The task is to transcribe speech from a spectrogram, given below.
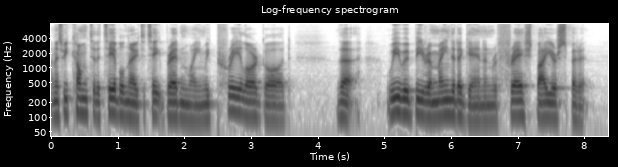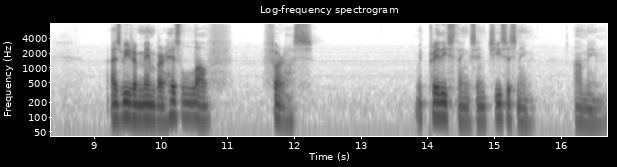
And as we come to the table now to take bread and wine, we pray, Lord God, that we would be reminded again and refreshed by your Spirit as we remember his love for us. We pray these things in Jesus' name. Amen.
